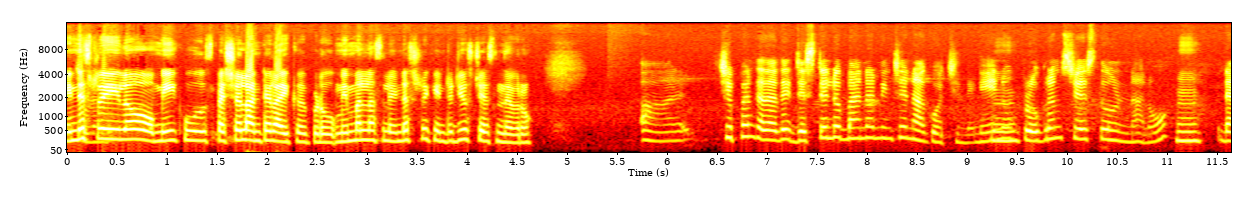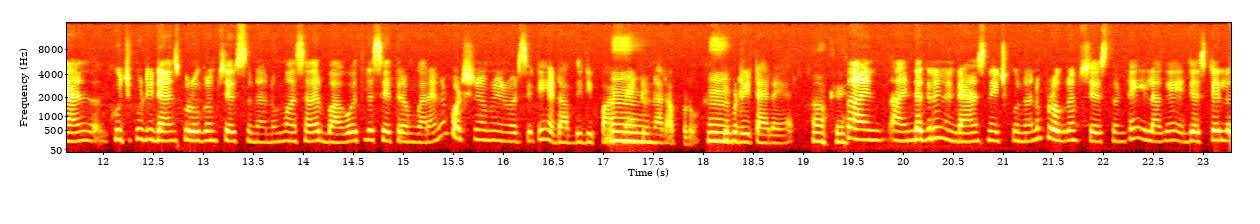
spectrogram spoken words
ఇండస్ట్రీలో మీకు స్పెషల్ అంటే లైక్ ఇప్పుడు మిమ్మల్ని అసలు ఇండస్ట్రీకి ఇంట్రడ్యూస్ చేసింది ఎవరు చెప్పాను కదా అదే జస్టెల్లో బ్యానర్ నుంచే నాకు వచ్చింది నేను. ప్రోగ్రామ్స్ చేస్తూ ఉన్నాను. డాన్స్ కూచిపూడి డాన్స్ ప్రోగ్రామ్స్ చేస్తున్నాను మా సార్ భాగవతుల సేతురం గారు ఆయన Pattusriram university head of the department. ఉన్నారు అప్పుడు మ్మ్. ఇప్పుడు రిటైర్ అయ్యారు సో ఆయన ఆయన దగ్గర నేను డాన్స్ నేర్చుకున్నాను ప్రోగ్రామ్స్ చేస్తుంటే ఇలాగే జస్టెల్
